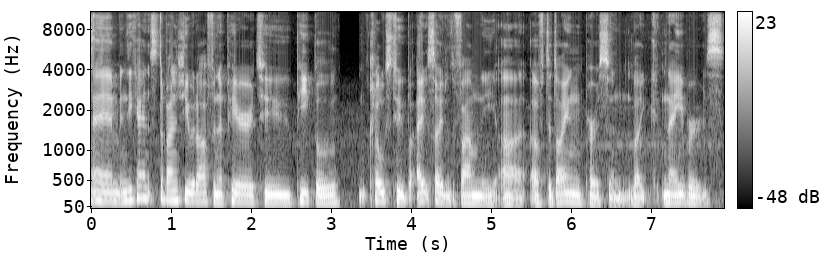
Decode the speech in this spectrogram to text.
Um, in the accounts, the banshee would often appear to people close to but outside of the family uh, of the dying person, like neighbours.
